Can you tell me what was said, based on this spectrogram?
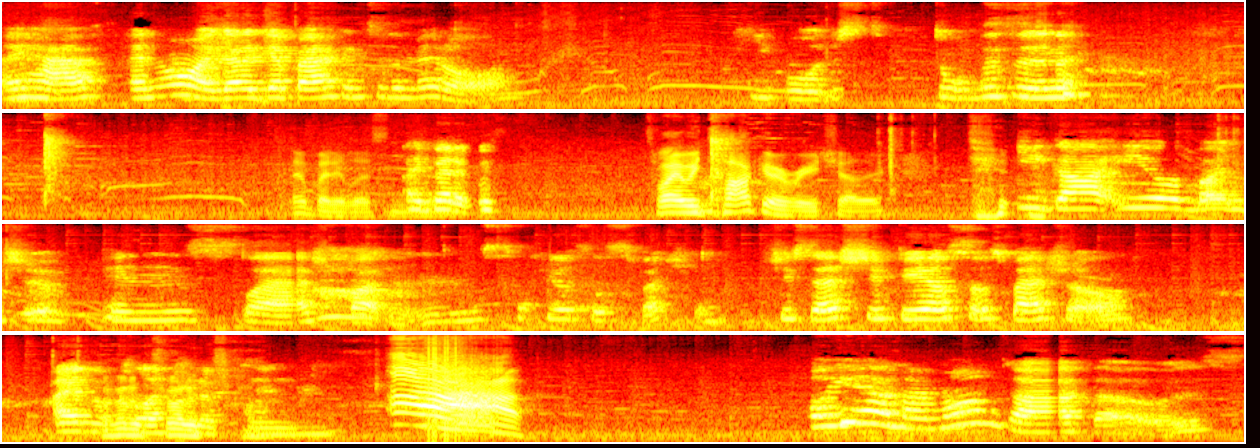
I have. I know. I gotta get back into the middle. People just don't listen. Nobody listens. I bet it was. That's why we talk over each other. He got you a bunch of pins slash buttons. I feel so special. She says she feels so special. I have a I'm gonna try collection of pins. Ah! Oh yeah, my mom got those.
